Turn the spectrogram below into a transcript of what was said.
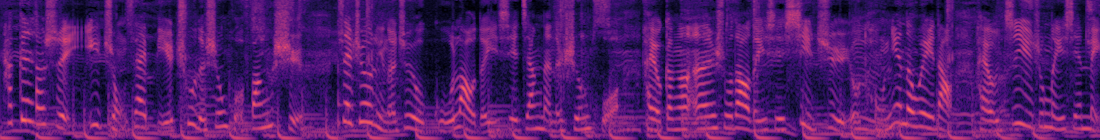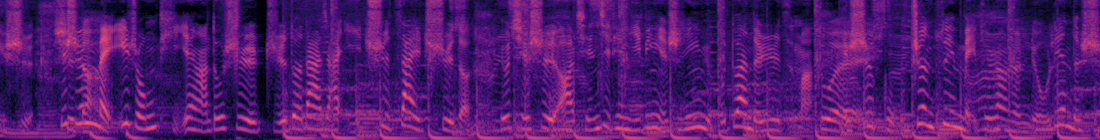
它更像是一种在别处的生活方式。在这里呢，就有古老的一些江南的生活，还有刚刚安安说到的一些戏剧，有童年的味道，还有记忆中的一些美食。其实每一种体验啊，都是值得大家一去再去的。尤其是啊，前几天宜宾也是阴雨不断的日子嘛，对，也是古镇最美、最让人留恋的时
